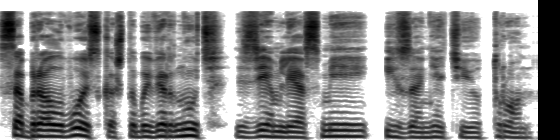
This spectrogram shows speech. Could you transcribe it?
собрал войско, чтобы вернуть земли Осмеи и занять ее трон.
